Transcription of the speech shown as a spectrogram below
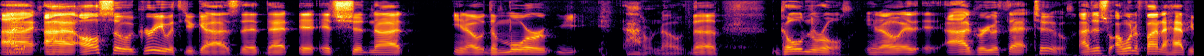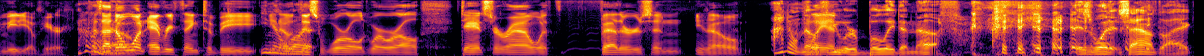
I I also agree with you guys that that it, it should not you know the more I don't know the golden rule you know it, it- I agree with that too. I just I want to find a happy medium here because I, don't want everything to be you, You know know, this world where we're all dancing around with feathers and you know I don't know if you were bullied enough. is what it sounds like.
